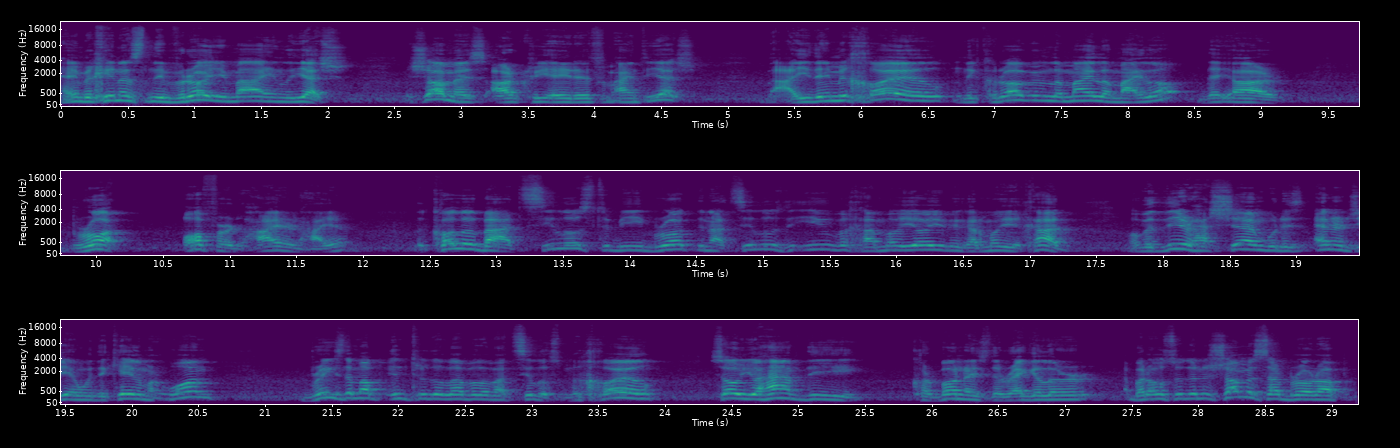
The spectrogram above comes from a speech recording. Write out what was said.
Hein beginas nivroy ma'in liyesh. Neshamas are created from ayin to yesh. Michoel nikrovim l'mayla mayla. They are brought, offered higher and higher. The kolel ba'atzilus to be brought in atzilus the iu v'chamoyoy v'garmoy yichad. Over there, Hashem with His energy and with the kelim are one, brings them up into the level of atzilus. Michoel. So you have the korbanos, the regular, but also the neshamas are brought up.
